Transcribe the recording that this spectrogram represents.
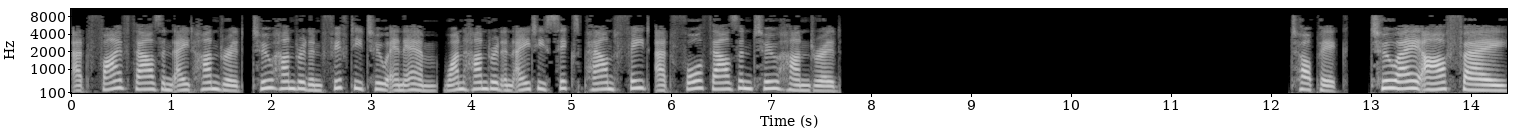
at 5800, 252 Nm, 186 pound-feet at 4200. Topic 2AR FE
